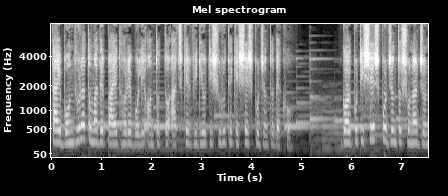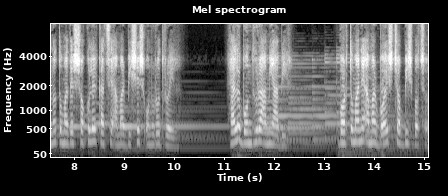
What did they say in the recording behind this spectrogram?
তাই বন্ধুরা তোমাদের পায়ে ধরে বলি অন্তত আজকের ভিডিওটি শুরু থেকে শেষ পর্যন্ত দেখো। গল্পটি শেষ পর্যন্ত শোনার জন্য তোমাদের সকলের কাছে আমার বিশেষ অনুরোধ রইল। হ্যালো বন্ধুরা, আমি আবির। বর্তমানে আমার বয়স চব্বিশ বছর।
